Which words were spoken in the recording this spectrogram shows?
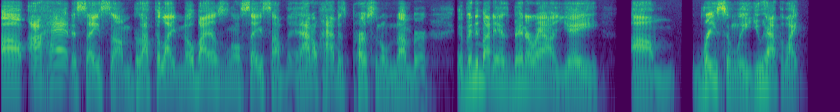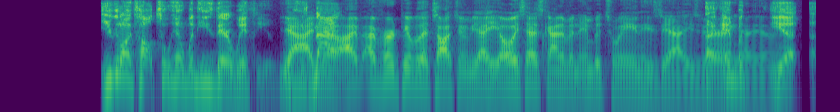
um, I had to say something because I feel like nobody else is gonna say something, and I don't have his personal number. If anybody has been around Ye um, recently, you have to like, you can only talk to him when he's there with you. Yeah, I not- know. I've, I've heard people that talk to him. Yeah, he always has kind of an in between. He's yeah, he's uh, very in, yeah, yeah. yeah,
